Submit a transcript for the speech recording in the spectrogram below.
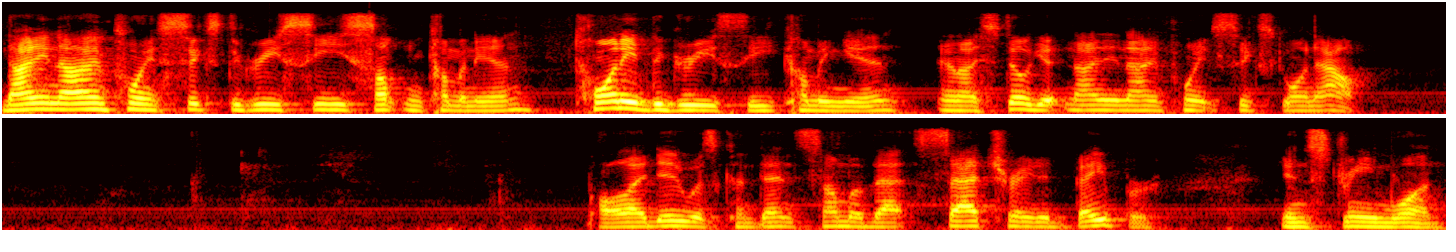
99.6 degrees C, something coming in, 20 degrees C coming in, and I still get 99.6 going out. All I did was condense some of that saturated vapor in stream 1.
